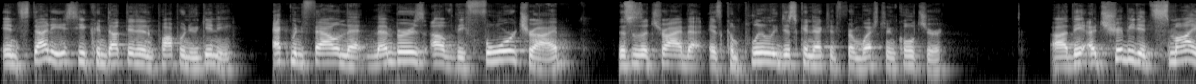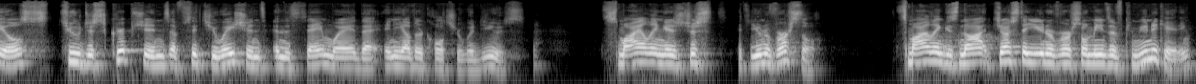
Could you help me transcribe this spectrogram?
In studies he conducted in Papua New Guinea, Ekman found that members of the Fore tribe, this is a tribe that is completely disconnected from Western culture, uh, they attributed smiles to descriptions of situations in the same way that any other culture would use. Smiling is just, it's universal. Smiling is not just a universal means of communicating,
